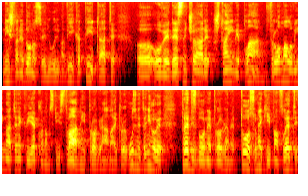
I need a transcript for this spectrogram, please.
ništa ne donose ljudima. Vi kad pitate ove desničare, šta im je plan? Vrlo malo vi imate nekvi ekonomski stvarni programa. I Uzmite njihove predizborne programe. To su neki pamfleti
